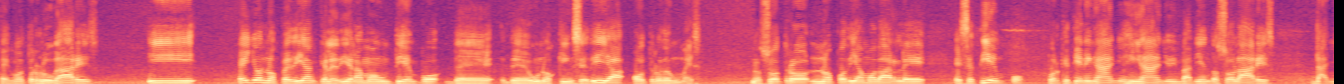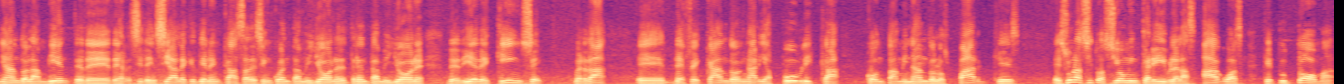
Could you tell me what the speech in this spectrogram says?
en otros lugares, y ellos nos pedían que le diéramos un tiempo de, de unos 15 días, otro de un mes. Nosotros no podíamos darle ese tiempo porque tienen años y años invadiendo solares, dañando el ambiente de, de residenciales que tienen casas de 50 millones, de 30 millones, de 10, de 15, ¿verdad? Eh, defecando en áreas públicas, contaminando los parques. Es una situación increíble, las aguas que tú tomas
